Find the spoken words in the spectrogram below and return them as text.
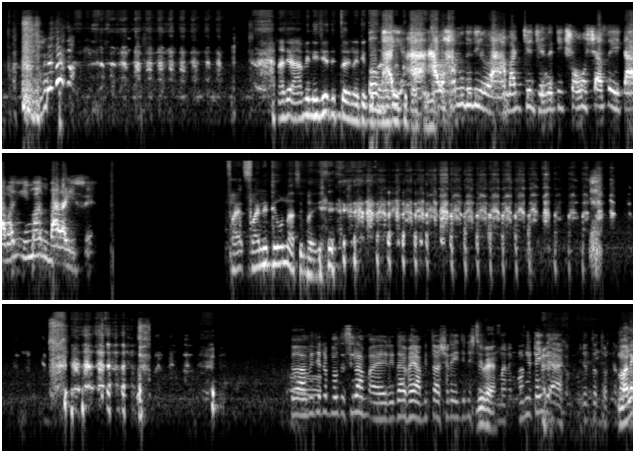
আচ্ছা আমি নিজে দেখতে পারি না ঠিক তো কথা ভাই। আলহামদুলিল্লাহ আমার যে জেনেটিক সমস্যা আছে এটা আমার ঈমান বাড়াইছে। ফাই ফাইনালি টিউন আসিফ ভাই। তো আমি যেটা বলতেছিলাম হৃদয় ভাই আমি তো আসলে এই জিনিসটা মানে মানেটাই এখন পর্যন্ত ধরতে মানে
